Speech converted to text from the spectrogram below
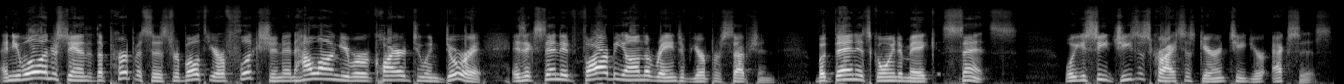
And you will understand that the purposes for both your affliction and how long you were required to endure it is extended far beyond the range of your perception. But then it's going to make sense. Well, you see, Jesus Christ has guaranteed your exodus,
